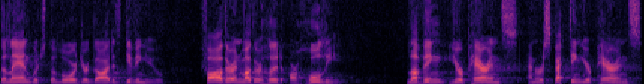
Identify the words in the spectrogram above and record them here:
the land which the Lord your God is giving you. Father and motherhood are holy. Loving your parents and respecting your parents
